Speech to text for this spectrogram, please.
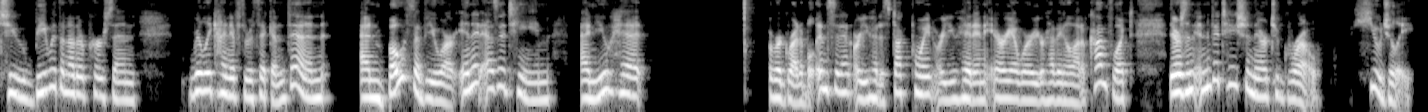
to be with another person, really kind of through thick and thin, and both of you are in it as a team, and you hit a regrettable incident, or you hit a stuck point, or you hit an area where you're having a lot of conflict, there's an invitation there to grow hugely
